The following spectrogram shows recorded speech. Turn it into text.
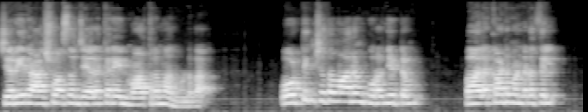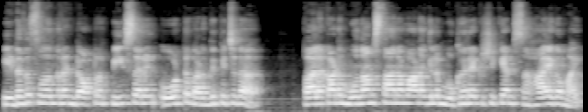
ചെറിയൊരു ആശ്വാസം ചേലക്കരയിൽ മാത്രമാണുള്ളത്. വോട്ടിംഗ് ശതമാനം കുറഞ്ഞിട്ടും പാലക്കാട് മണ്ഡലത്തിൽ ഇടത് സ്വതന്ത്രൻ ഡോക്ടർ പി സരൺ വോട്ട് വർദ്ധിപ്പിച്ചത് പാലക്കാട് മൂന്നാം സ്ഥാനമാണെങ്കിലും മുഖരക്ഷിക്കാൻ സഹായകമായി.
